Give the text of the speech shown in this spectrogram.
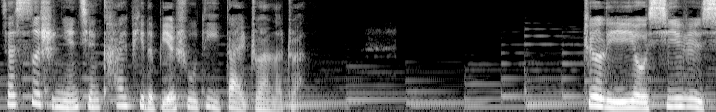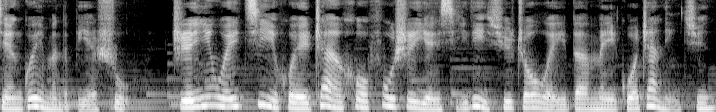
在四十年前开辟的别墅地带转了转。这里有昔日显贵们的别墅。只因为忌讳战后富士演习地区周围的美国占领军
